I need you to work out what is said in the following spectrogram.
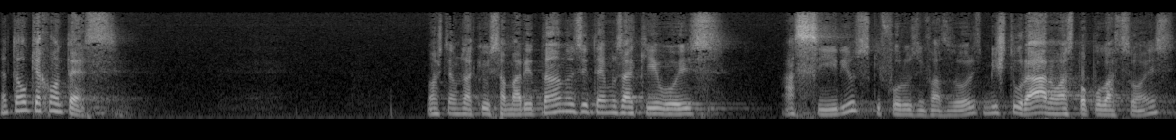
Então o que acontece? Nós temos aqui os samaritanos e temos aqui os assírios, que foram os invasores, misturaram as populações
